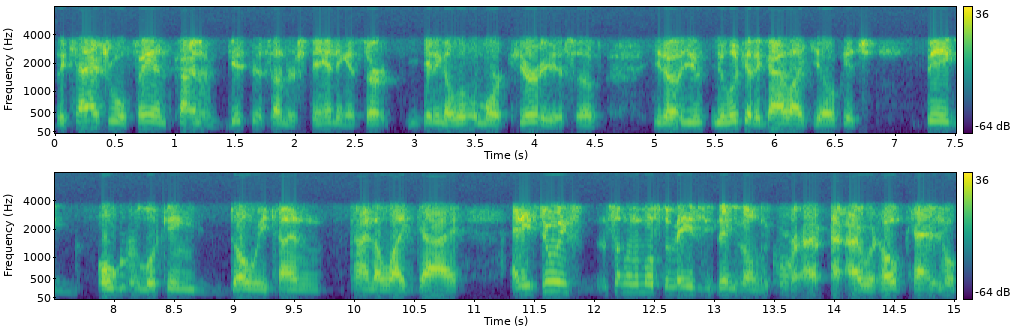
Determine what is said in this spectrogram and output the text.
the casual fans kind of get this understanding and start getting a little more curious. Of, you know, you you look at a guy like Jokic, big ogre-looking, doughy kind kind of like guy, and he's doing some of the most amazing things on the court. I, I would hope casual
